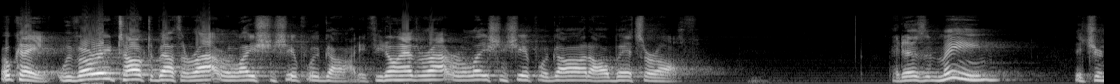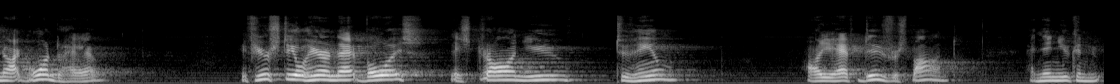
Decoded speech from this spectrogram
Okay, we've already talked about the right relationship with God. If you don't have the right relationship with God, all bets are off. That doesn't mean that you're not going to have. If you're still hearing that voice that's drawing you to Him, all you have to do is respond. And then you can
